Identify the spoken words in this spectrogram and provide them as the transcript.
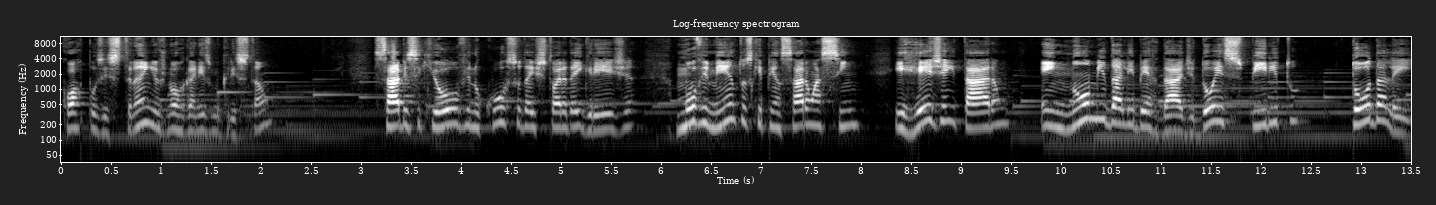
corpos estranhos no organismo cristão? Sabe-se que houve no curso da história da Igreja movimentos que pensaram assim e rejeitaram, em nome da liberdade do espírito, toda a lei,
